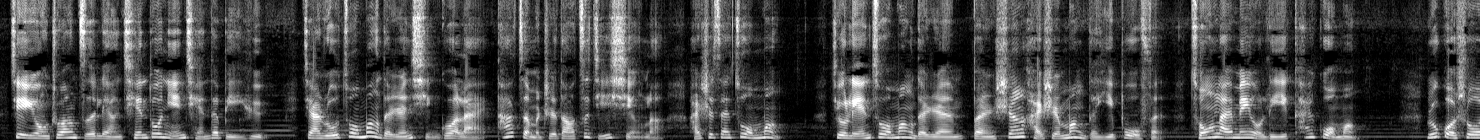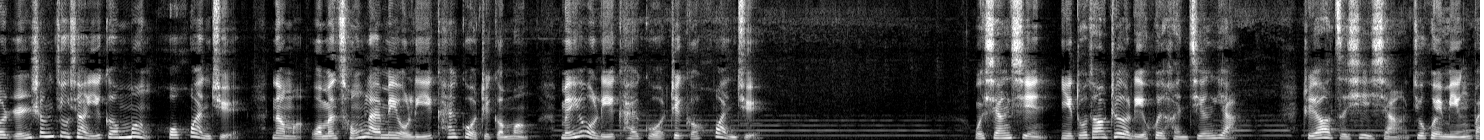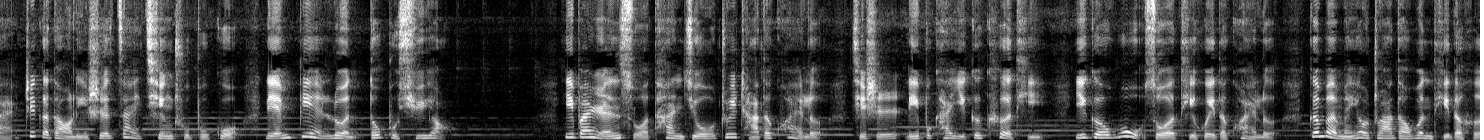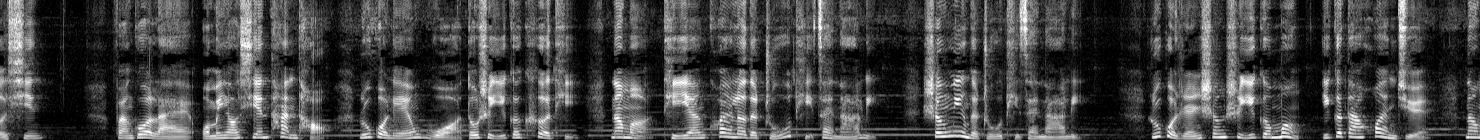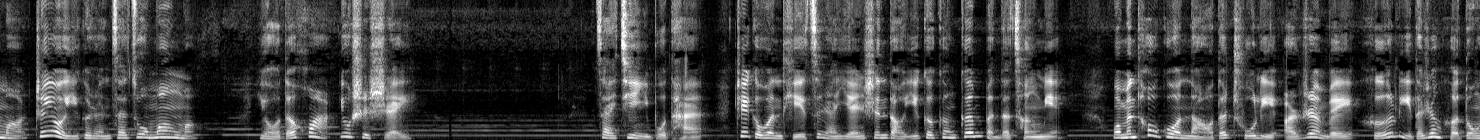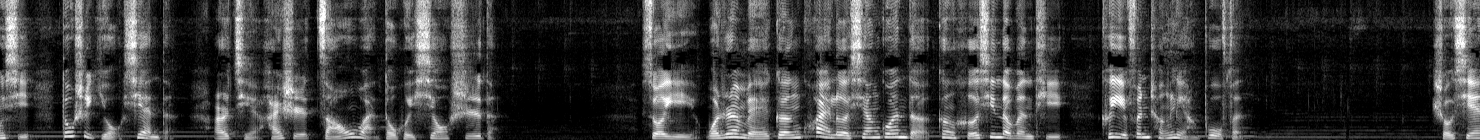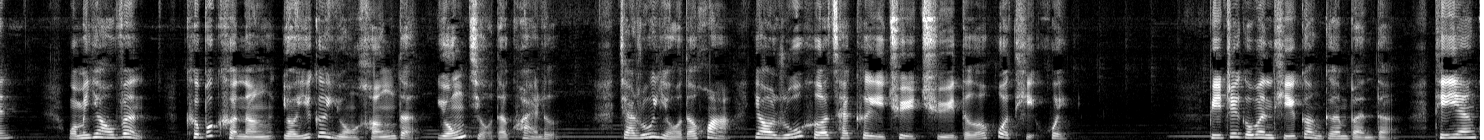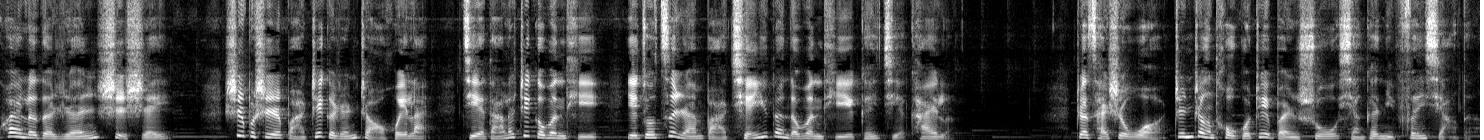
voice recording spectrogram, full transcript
借用庄子两千多年前的比喻，假如做梦的人醒过来，他怎么知道自己醒了还是在做梦？就连做梦的人本身还是梦的一部分，从来没有离开过梦。如果说人生就像一个梦或幻觉，那么我们从来没有离开过这个梦，没有离开过这个幻觉。我相信你读到这里会很惊讶，只要仔细想，就会明白这个道理是再清楚不过，连辩论都不需要。一般人所探究、追查的快乐，其实离不开一个课题。一个物所体会的快乐，根本没有抓到问题的核心。反过来，我们要先探讨：如果连我都是一个客体，那么体验快乐的主体在哪里？生命的主体在哪里？如果人生是一个梦，一个大幻觉，那么真有一个人在做梦吗？有的话，又是谁？再进一步谈这个问题，自然延伸到一个更根本的层面。我们透过脑的处理而认为合理的任何东西都是有限的，而且还是早晚都会消失的。所以，我认为跟快乐相关的更核心的问题可以分成两部分。首先，我们要问：可不可能有一个永恒的、永久的快乐？假如有的话，要如何才可以去取得或体会？比这个问题更根本的，体验快乐的人是谁？是不是把这个人找回来，解答了这个问题，也就自然把前一段的问题给解开了？这才是我真正透过这本书想跟你分享的。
